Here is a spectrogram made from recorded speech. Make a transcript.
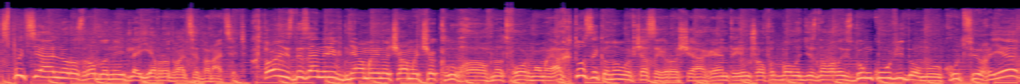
спеціально розроблений для Євро 2012. Хто із дизайнерів днями і ночами чеклугав над формами, а хто зекономив час і гроші? Агенти іншого футболу дізнавались думку у відомого куцюр'є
